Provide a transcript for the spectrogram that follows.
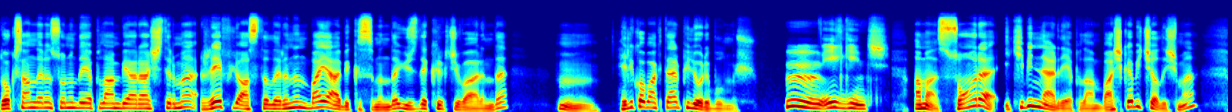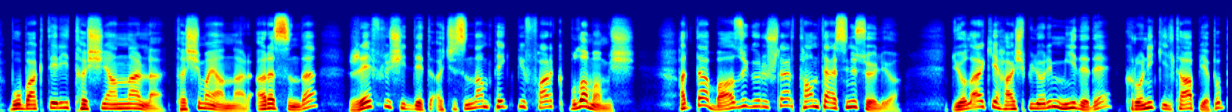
90'ların sonunda yapılan bir araştırma, reflü hastalarının bayağı bir kısmında %40 civarında hmm, Helicobacter pylori bulmuş. Hmm, ilginç. Ama sonra 2000'lerde yapılan başka bir çalışma, bu bakteriyi taşıyanlarla taşımayanlar arasında reflü şiddeti açısından pek bir fark bulamamış. Hatta bazı görüşler tam tersini söylüyor. Diyorlar ki H. pylori midede kronik iltihap yapıp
